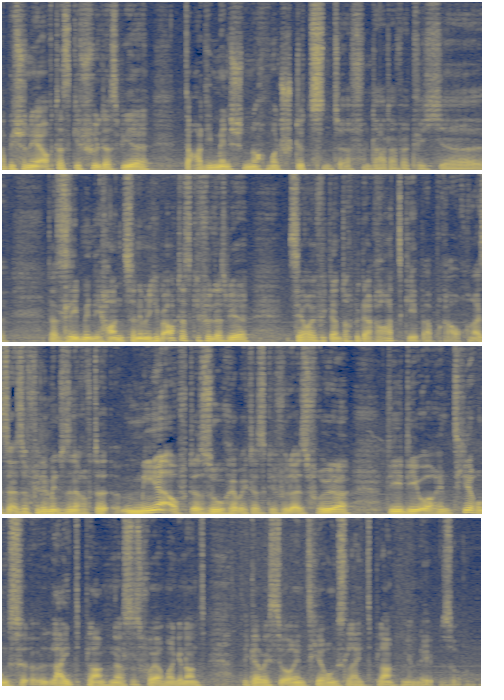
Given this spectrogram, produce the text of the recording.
habe ich schon ja auch das Gefühl, dass wir da die Menschen nochmal stützen dürfen, da da wirklich äh, das Leben in die Hand zu nehmen. Ich habe auch das Gefühl, dass wir sehr häufig dann doch wieder Ratgeber brauchen. Also, also viele ja. Menschen sind auf der, mehr auf der Suche, habe ich das Gefühl, als früher die, die Orientierungsleitplanken, hast du es vorher auch mal genannt. Ich glaube, ich so Orientierungsleitplanken im Leben suchen.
